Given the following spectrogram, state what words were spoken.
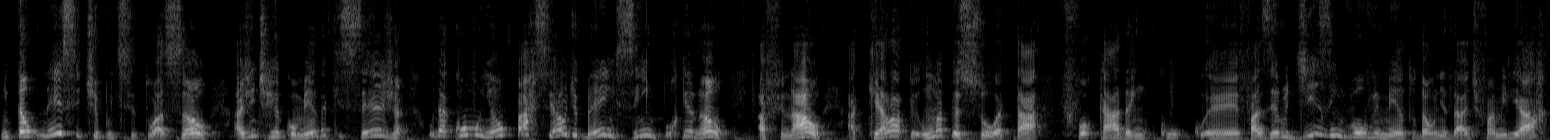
Então, nesse tipo de situação, a gente recomenda que seja o da comunhão parcial de bens, sim, por que não? Afinal, aquela uma pessoa está focada em é, fazer o desenvolvimento da unidade familiar,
